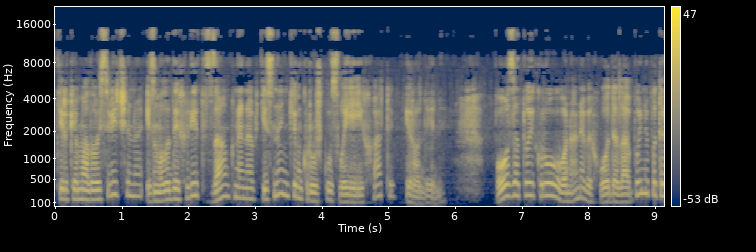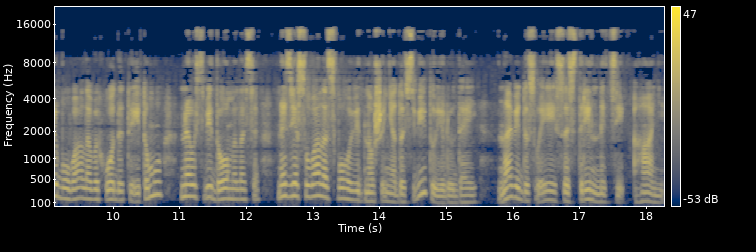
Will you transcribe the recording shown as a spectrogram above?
тільки малоосвічена і з молодих літ замкнена в тісненькім кружку своєї хати і родини. Поза той круг вона не виходила, бо не потребувала виходити, і тому не освідомилася, не з'ясувала свого відношення до світу і людей, навіть до своєї сестрінниці Гані.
